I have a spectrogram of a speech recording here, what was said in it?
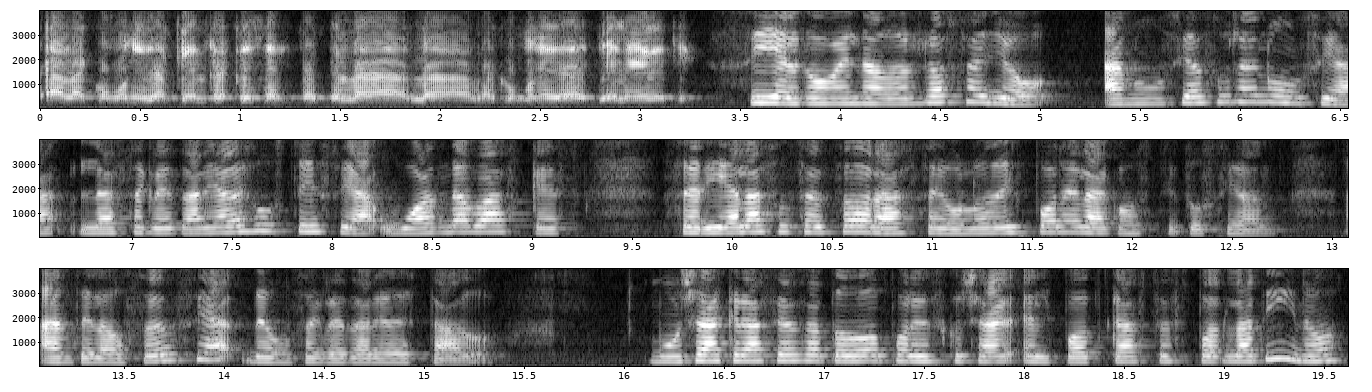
a la comunidad que él representa, que es la, la, la comunidad LGBT. Si el gobernador Rosselló anuncia su renuncia, la secretaria de Justicia, Wanda Vázquez, sería la sucesora según lo dispone la Constitución, ante la ausencia de un secretario de Estado. Muchas gracias a todos por escuchar el podcast Spot Latino.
